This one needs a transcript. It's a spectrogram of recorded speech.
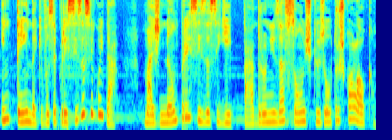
Entenda que você precisa se cuidar, mas não precisa seguir padronizações que os outros colocam.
